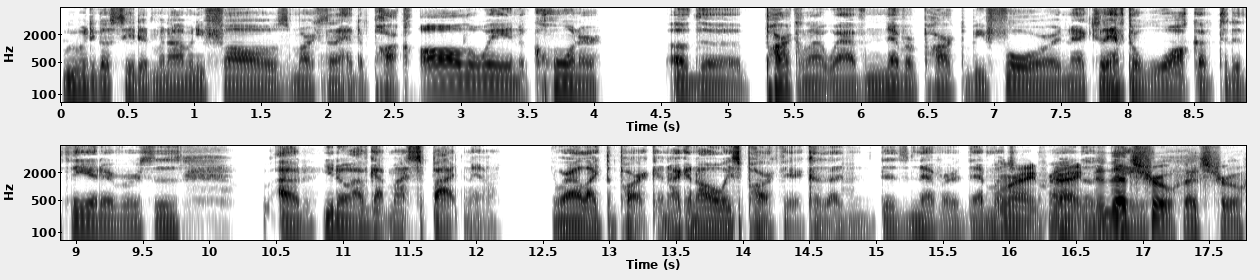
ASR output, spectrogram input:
We went to go see it at Menomonee Falls. Marcus and I had to park all the way in the corner of the parking lot where I've never parked before and actually have to walk up to the theater versus, I, you know, I've got my spot now where I like to park and I can always park there because there's never that much right, crowd. right. Those That's days- true. That's true.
